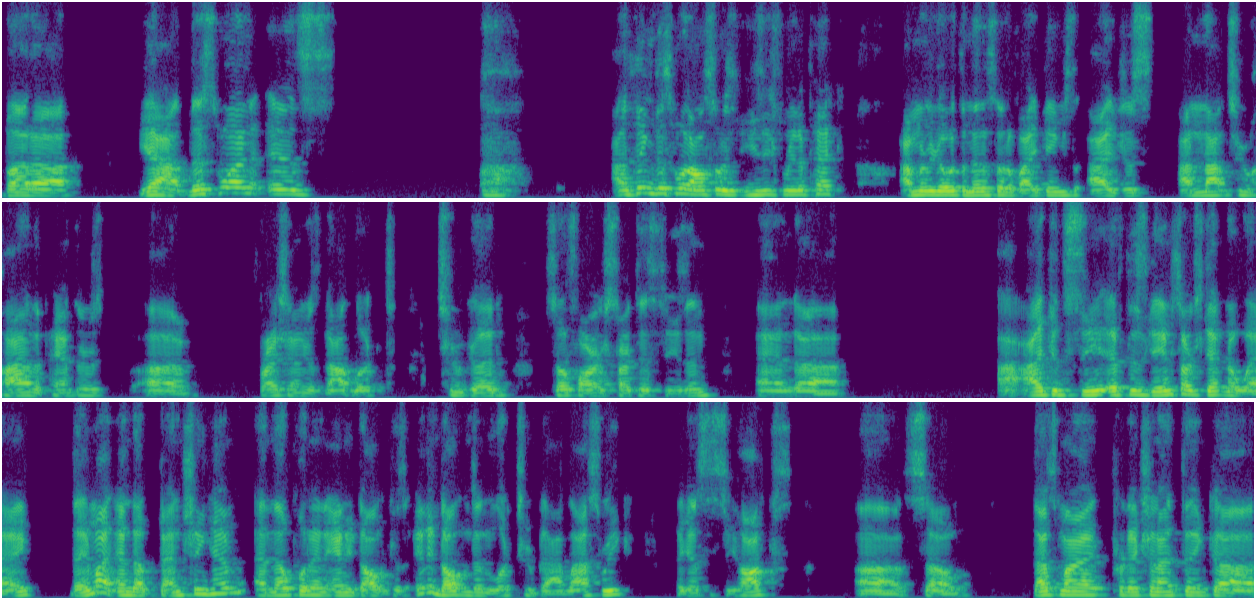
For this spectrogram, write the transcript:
But uh, yeah, this one is. Uh, I think this one also is easy for me to pick. I'm gonna go with the Minnesota Vikings. I just I'm not too high on the Panthers. Uh, Bryce Young has not looked too good so far to start this season, and uh, I, I could see if this game starts getting away, they might end up benching him and they'll put in Andy Dalton because Andy Dalton didn't look too bad last week against the Seahawks. Uh, so that's my prediction. I think uh,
